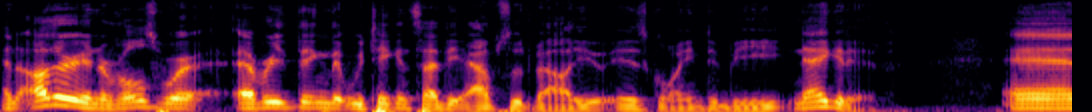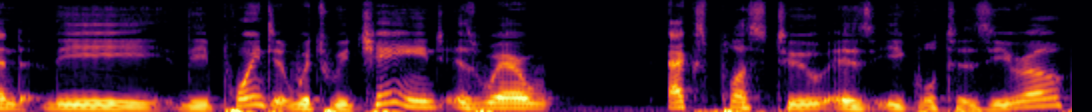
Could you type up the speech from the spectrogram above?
and other intervals where everything that we take inside the absolute value is going to be negative. And the the point at which we change is where x plus 2 is equal to 0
